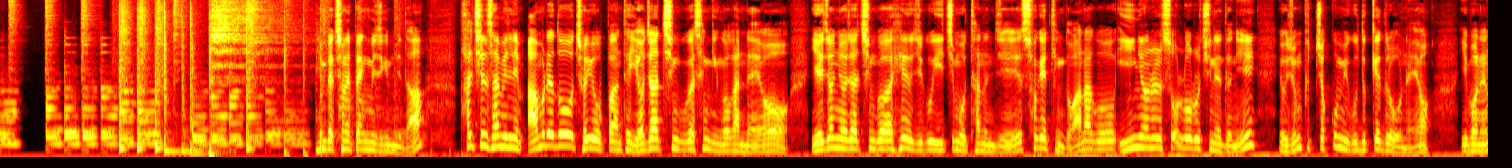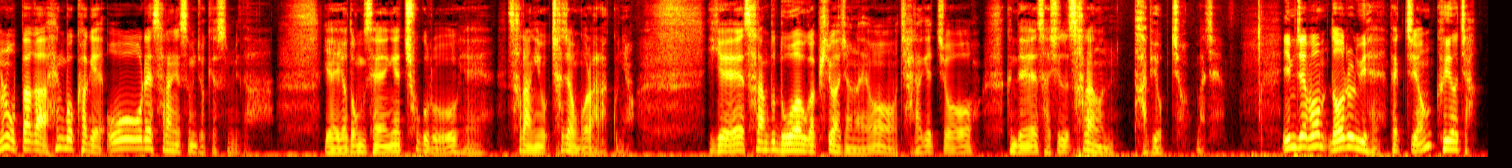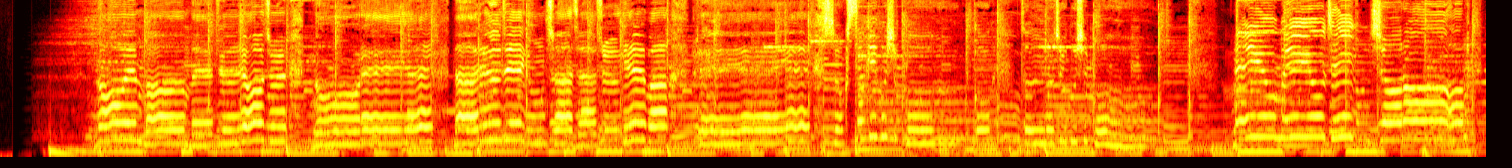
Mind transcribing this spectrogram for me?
임백천의 백뮤직입니다. 8731님, 아무래도 저희 오빠한테 여자친구가 생긴 것 같네요. 예전 여자친구와 헤어지고 잊지 못하는지 소개팅도 안 하고 2년을 솔로로 지내더니 요즘 부쩍 꾸미고 늦게 들어오네요. 이번에는 오빠가 행복하게 오래 사랑했으면 좋겠습니다. 예, 여동생의 촉으로, 예, 사랑이 찾아온 걸 알았군요. 이게 사랑도 노하우가 필요하잖아요. 잘하겠죠. 근데 사실 사랑은 답이 없죠. 맞아요. 임재범 너를 위해 백지영 그 여자 너의 마음에 들려줄 노래에 나를 지금 찾아주길 바래 속삭이고 싶어 꼭 들려주고 싶어 매우 매우 지금처럼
